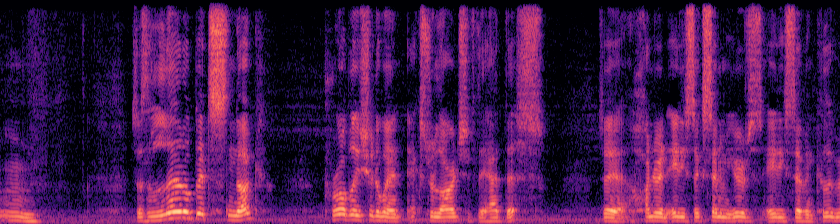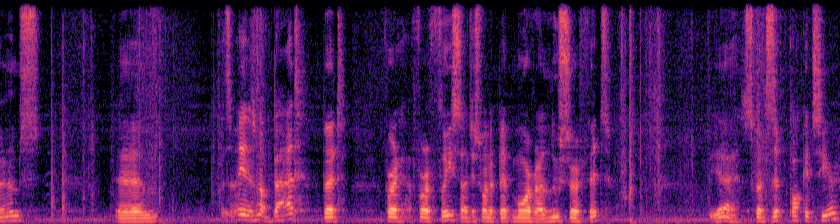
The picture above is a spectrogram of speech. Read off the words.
Hmm. So it's a little bit snug Probably should have went extra large if they had this. So yeah, 186 centimeters, 87 kilograms. Um, I mean, it's not bad, but for for a fleece, I just want a bit more of a looser fit. But yeah, it's got zip pockets here.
